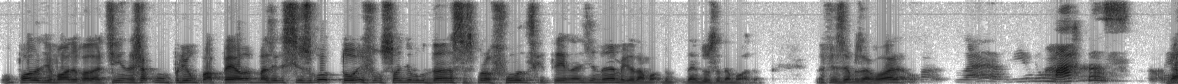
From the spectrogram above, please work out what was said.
O polo de moda Colatina já cumpriu um papel, mas ele se esgotou em função de mudanças profundas que teve na dinâmica da, moda, da indústria da moda. Nós fizemos agora. Lá havia marcas, né,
